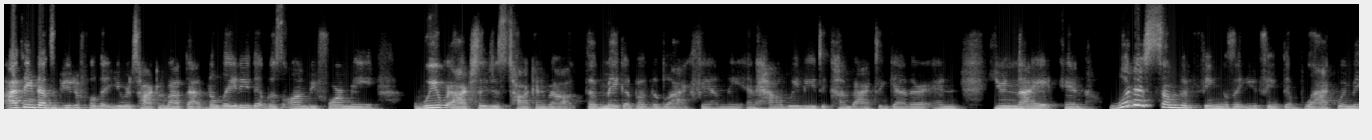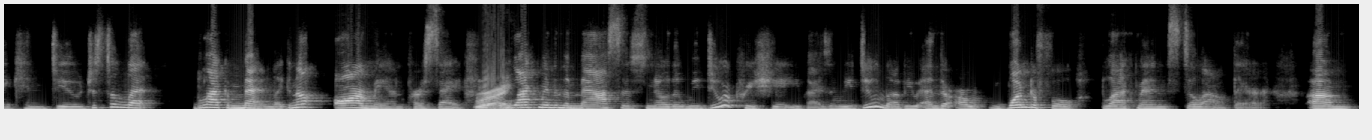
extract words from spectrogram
I think that's beautiful that you were talking about that. The lady that was on before me we were actually just talking about the makeup of the black family and how we need to come back together and unite. And what are some of the things that you think that black women can do just to let black men like not our man per se right. Black men in the masses know that we do appreciate you guys and we do love you and there are wonderful black men still out there. Um,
